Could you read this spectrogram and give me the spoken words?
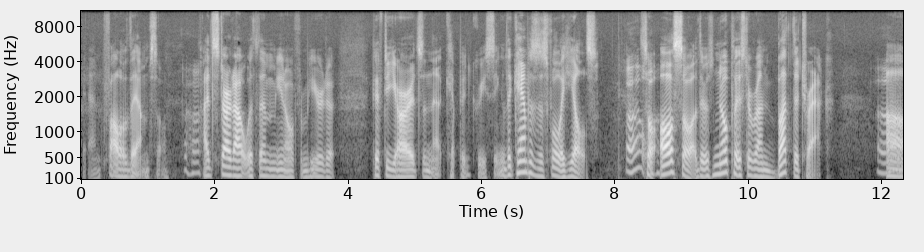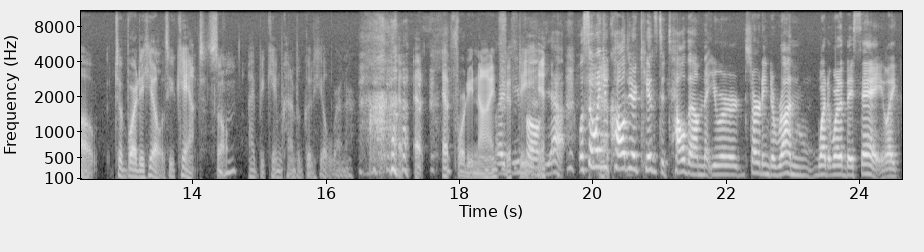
and follow them. So I'd start out with them, you know, from here to 50 yards, and that kept increasing. The campus is full of hills. Oh, So also, there's no place to run but the track Oh. uh, to avoid a hill. You can't. So Mm-hmm. I became kind of a good hill runner at, at, at 49, By 50. default, yeah. Well, so when you called your kids to tell them that you were starting to run, what what did they say? Like,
